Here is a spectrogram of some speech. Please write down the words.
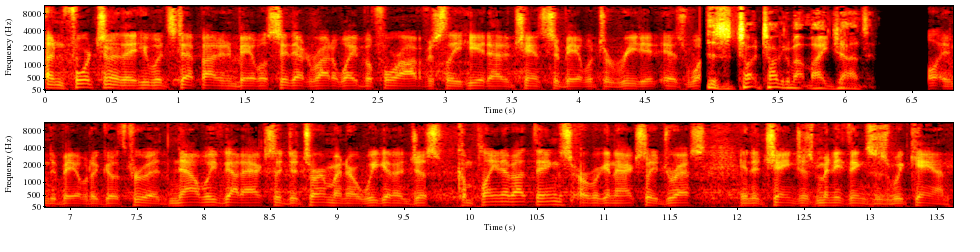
Unfortunate that he would step out and be able to say that right away before obviously he had had a chance to be able to read it as well. This is t- talking about Mike Johnson. And to be able to go through it. Now we've got to actually determine are we going to just complain about things or are we going to actually address and to change as many things as we can?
